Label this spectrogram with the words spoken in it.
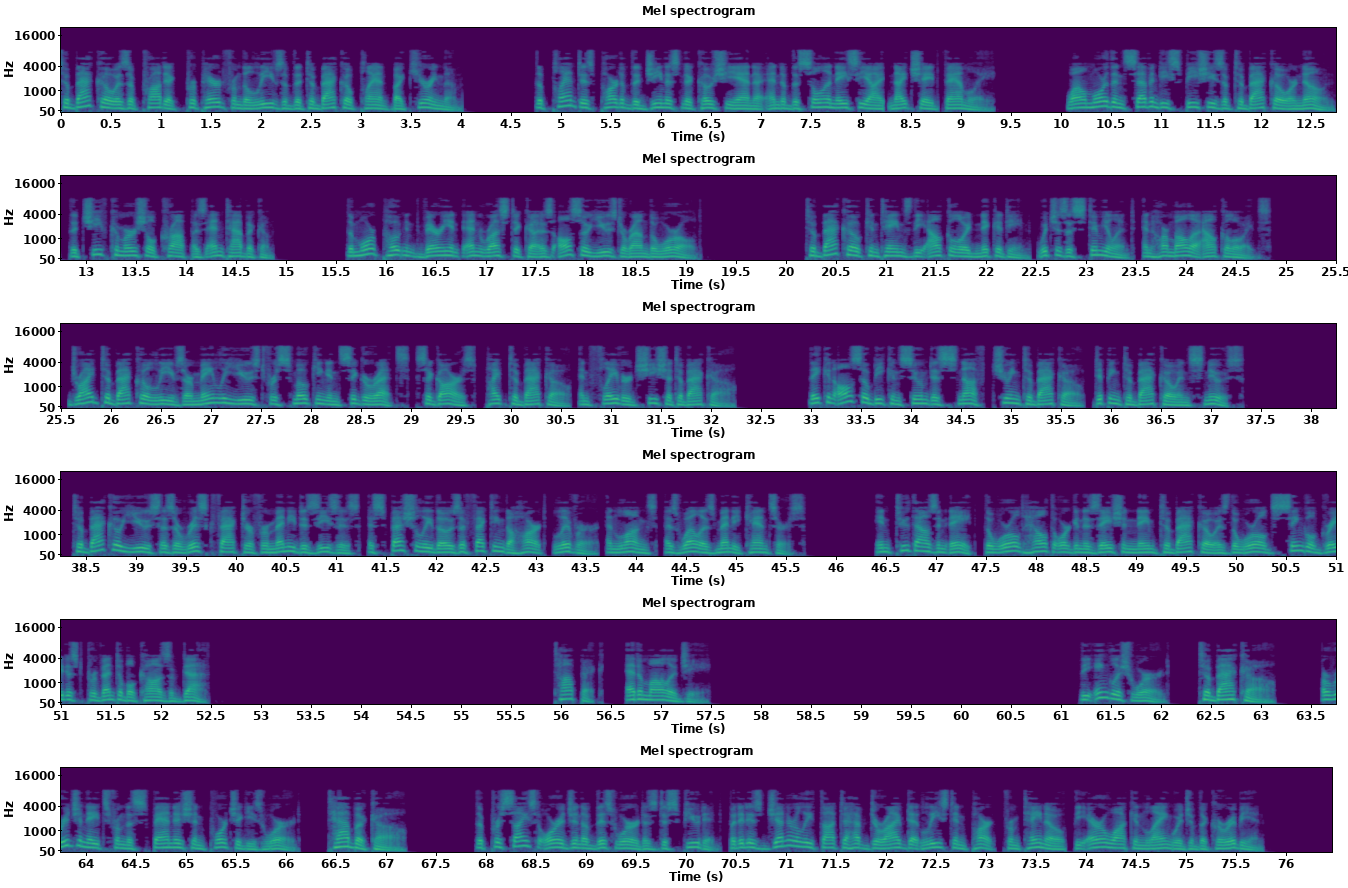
Tobacco is a product prepared from the leaves of the tobacco plant by curing them. The plant is part of the genus Nicotiana and of the Solanaceae nightshade family. While more than 70 species of tobacco are known, the chief commercial crop is N. tabacum. The more potent variant N. rustica is also used around the world. Tobacco contains the alkaloid nicotine, which is a stimulant, and Harmala alkaloids. Dried tobacco leaves are mainly used for smoking in cigarettes, cigars, pipe tobacco, and flavored shisha tobacco. They can also be consumed as snuff, chewing tobacco, dipping tobacco and snus. Tobacco use is a risk factor for many diseases, especially those affecting the heart, liver, and lungs, as well as many cancers. In 2008, the World Health Organization named tobacco as the world's single greatest preventable cause of death. Etymology The English word, tobacco, originates from the Spanish and Portuguese word, tabaco. The precise origin of this word is disputed, but it is generally thought to have derived at least in part, from Taino, the Arawakan language of the Caribbean.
